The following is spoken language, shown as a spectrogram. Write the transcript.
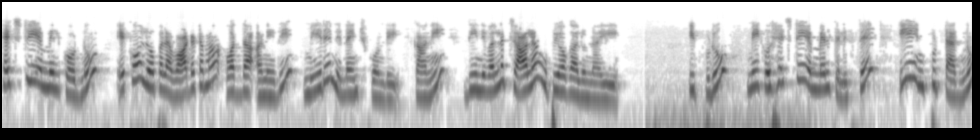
HTML కోడ్ను ఎకో లోపల వాడటమా వద్దా అనేది మీరే నిర్ణయించుకోండి. కానీ దీనివల్ల చాలా ఉపయోగాలున్నాయి. ఇప్పుడు మీకు HTML తెలిస్తే ఈ ఇన్పుట్ ట్యాగ్ను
